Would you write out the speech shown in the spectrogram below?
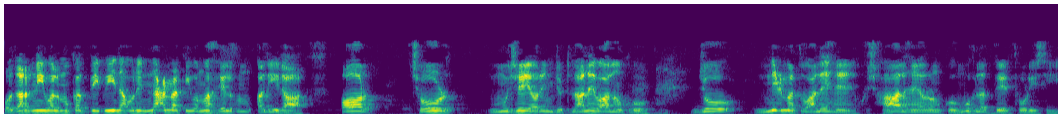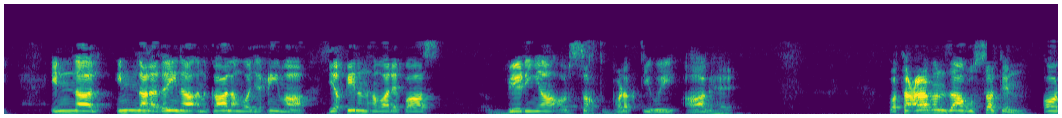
وذرنی والمکذبین اولی النعمت ومهلهم قلیلا۔ اور چھوڑ مجھے اور ان جٹلانے والوں کو جو نعمت والے ہیں، خوشحال ہیں اور ان کو مہلت دے تھوڑی سی۔ ان لدینا و جحیما یقینا ہمارے پاس بیڑیاں اور سخت بھڑکتی ہوئی آگ ہے۔ وتعابا ذا غصت اور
